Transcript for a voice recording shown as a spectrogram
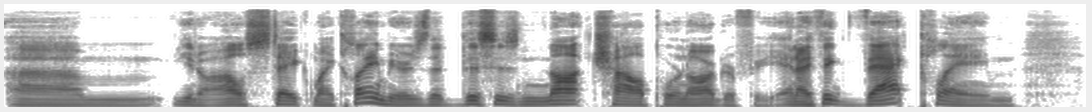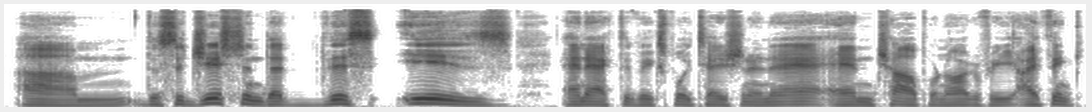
um, you know I'll stake my claim here is that this is not child pornography, and I think that claim. Um, the suggestion that this is an act of exploitation and, and child pornography, I think,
